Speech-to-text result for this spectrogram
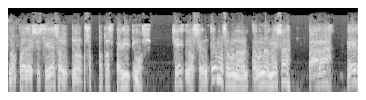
No puede existir eso y nosotros pedimos que nos sentemos en una, en una mesa para ver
